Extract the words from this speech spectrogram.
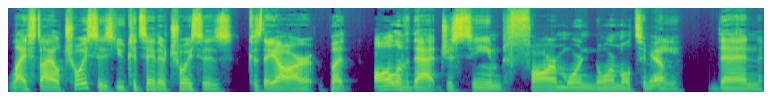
lifestyle choices, you could say they're choices because they are, but all of that just seemed far more normal to yep. me than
